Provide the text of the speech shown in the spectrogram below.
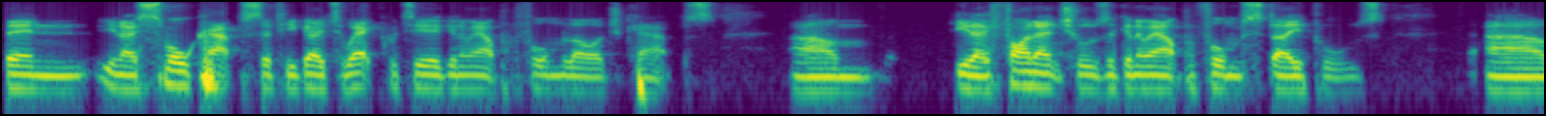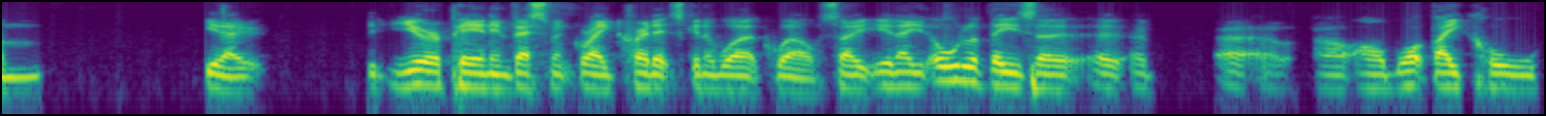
then you know small caps. If you go to equity, are going to outperform large caps. Um, you know, financials are going to outperform staples. Um, you know, European investment grade credit's going to work well. So you know, all of these are are, are, are what they call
